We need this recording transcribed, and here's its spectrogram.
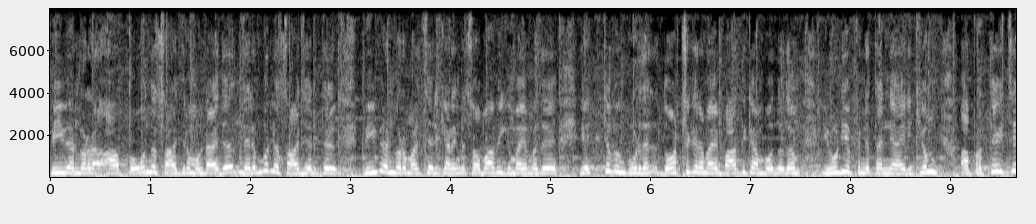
പി വി അൻവർ പോകുന്ന സാഹചര്യം ഉണ്ടായത്. നിലമ്പൂരിലെ സാഹചര്യത്തിൽ പി വി അൻവർ മത്സരിക്കുകയാണെങ്കിൽ സ്വാഭാവികമായും അത് ഏറ്റവും കൂടുതൽ ദോഷകരമായി ബാധിക്കാൻ പോകുന്നതും യു ഡി എഫിനെ തന്നെയായിരിക്കും പ്രത്യേകിച്ച്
